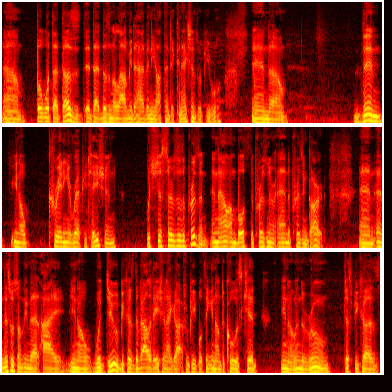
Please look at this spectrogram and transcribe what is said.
Um, but what that does is it, that doesn't allow me to have any authentic connections with people. And, um, then, you know, creating a reputation which just serves as a prison. And now I'm both the prisoner and the prison guard. And, and this was something that I, you know, would do because the validation I got from people thinking I'm the coolest kid, you know, in the room just because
